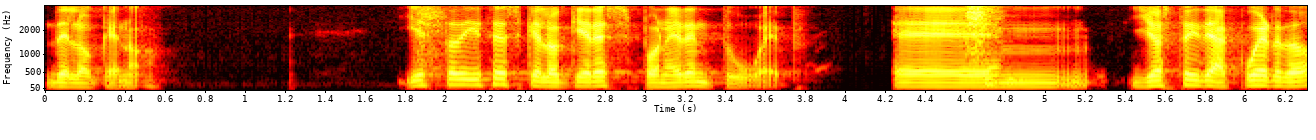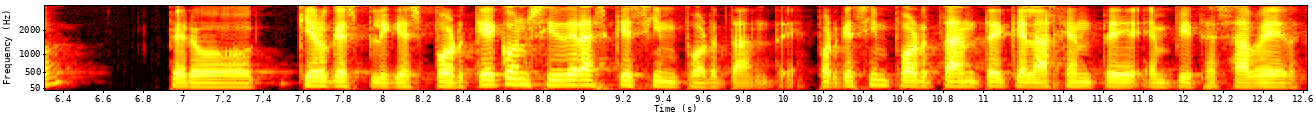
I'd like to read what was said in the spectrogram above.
de lo que no. Y esto dices que lo quieres poner en tu web. Em, yo estoy de acuerdo pero quiero que expliques por qué consideras que es importante. ¿Por qué es importante que la gente empiece a saber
